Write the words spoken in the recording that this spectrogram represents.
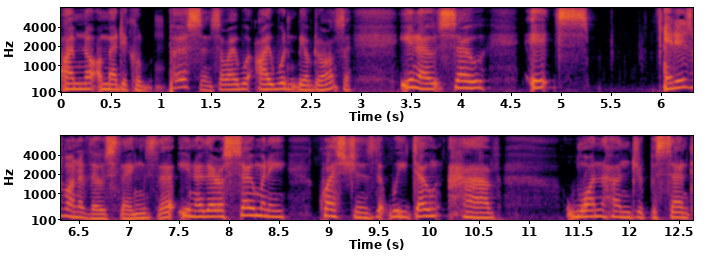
I'm not a medical person, so I w- I wouldn't be able to answer. You know, so it's it is one of those things that you know there are so many questions that we don't have 100%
